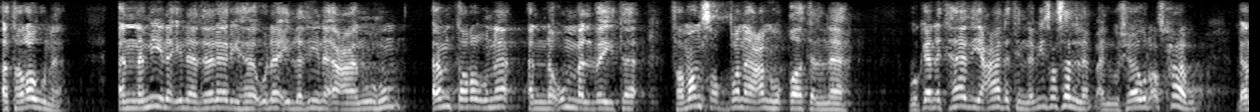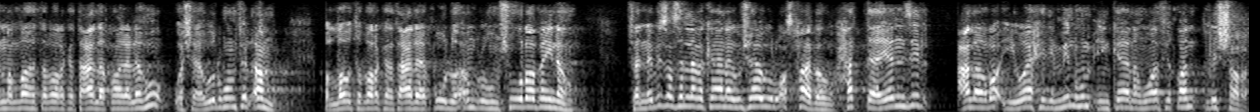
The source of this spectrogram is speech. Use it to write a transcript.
أترون أن نميل إلى ذرار هؤلاء الذين أعانوهم؟ أم ترون أن أم البيت فمن صدنا عنه قاتلناه؟ وكانت هذه عادة النبي صلى الله عليه وسلم أن يشاور أصحابه لأن الله تبارك وتعالى قال له وشاورهم في الأمر والله تبارك وتعالى يقول أمرهم شورى بينهم فالنبي صلى الله عليه وسلم كان يشاور أصحابه حتى ينزل على رأي واحد منهم إن كان موافقا للشرع.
